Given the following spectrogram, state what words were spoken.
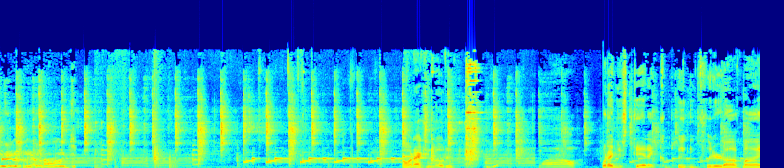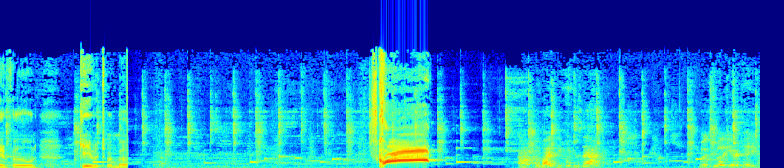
Oh, it actually loaded? Mm-hmm. Wow. What I just did, I completely cleared off my iPhone, gave it to my mom. I don't know why people do that, but it's really irritating.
